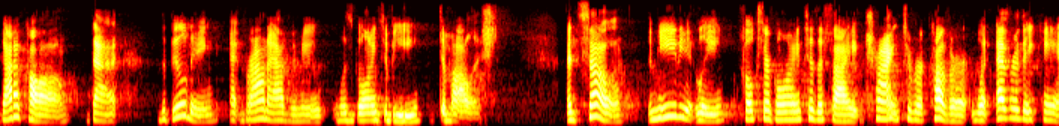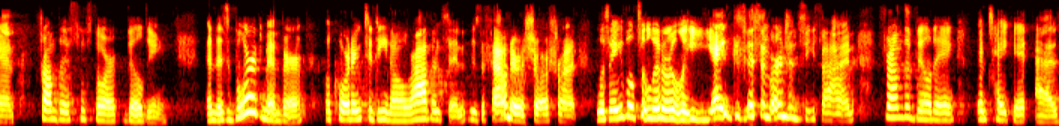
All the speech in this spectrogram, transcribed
got a call that the building at Brown Avenue was going to be demolished. And so immediately, folks are going to the site trying to recover whatever they can from this historic building. And this board member according to Dino Robinson, who's the founder of Shorefront, was able to literally yank this emergency sign from the building and take it as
